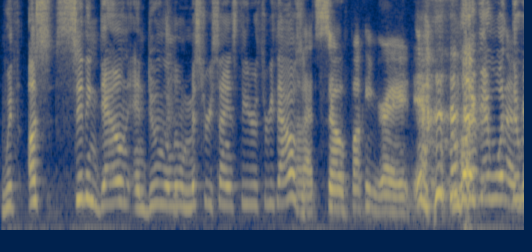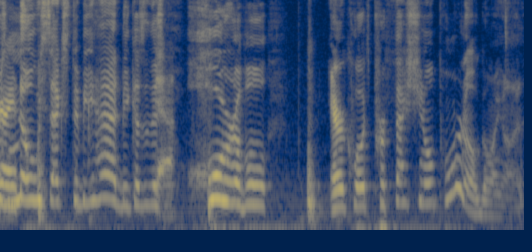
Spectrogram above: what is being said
with us sitting down and doing a little mystery science theater 3000 Oh, that's so fucking great. Yeah. like it, what, So there was great. no sex to be had because of this Yeah. horrible air quotes professional porno going on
